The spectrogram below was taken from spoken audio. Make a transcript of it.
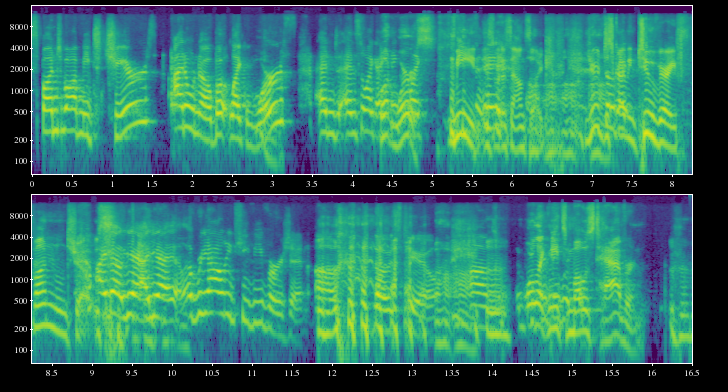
SpongeBob meets Cheers. I don't know, but like worse. And and so like I What think worse? mean is what it sounds like. Uh-huh, uh-huh, You're uh-huh. describing two very fun shows. I know, yeah, yeah, a reality TV version of Uh-huh. those 2 Uh-huh, uh-huh. Um, Or like meets would- Moe's Tavern. Uh-huh.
